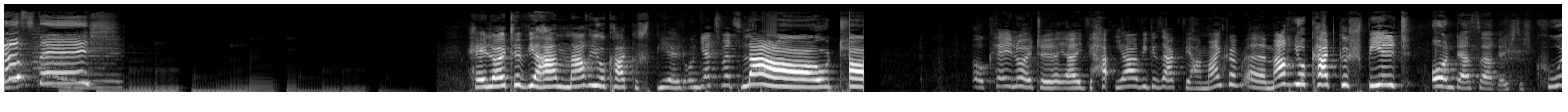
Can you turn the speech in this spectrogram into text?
lustig. Hey Leute, wir haben Mario Kart gespielt und jetzt wird's laut. Okay Leute, ja wie gesagt, wir haben Minecraft, äh, Mario Kart gespielt. Und das war richtig cool,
